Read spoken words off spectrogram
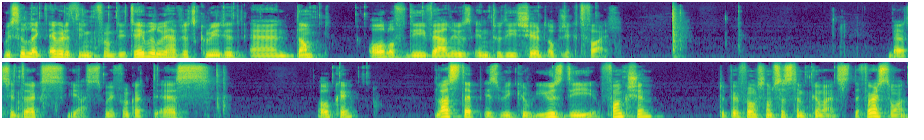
we select everything from the table we have just created and dump all of the values into the shared object file. Bad syntax, yes, we forgot the S. Okay. Last step is we could use the function to perform some system commands. The first one,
